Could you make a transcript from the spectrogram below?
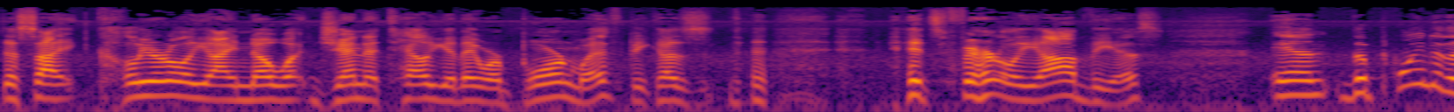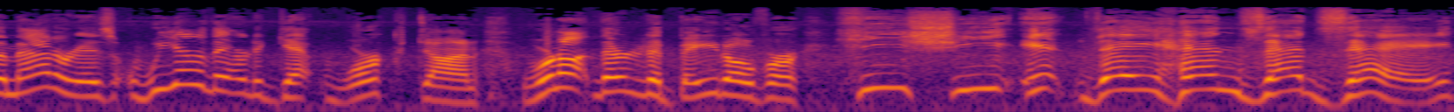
Despite clearly, I know what genitalia they were born with because it's fairly obvious. And the point of the matter is, we are there to get work done. We're not there to debate over he, she, it, they, hen, zed, zay.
